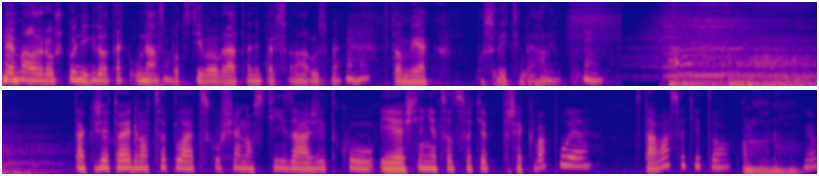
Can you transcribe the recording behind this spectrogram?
nemal roušku nikdo, tak u nás poctivo vrátaně personálu jsme v tom, jak oslíci behali. Takže to je 20 let zkušeností, zážitků. Je ještě něco, co tě překvapuje? Stává se ti to? Ano. Jo?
